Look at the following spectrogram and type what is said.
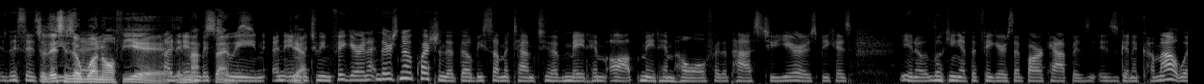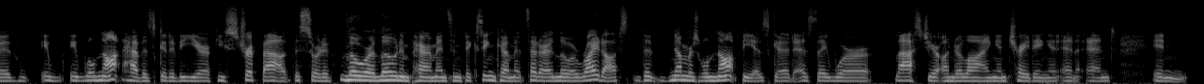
this is so this is say, a one-off year an in, in between sense. an in yeah. between figure, and there's no question that there'll be some attempt to have made him up, made him whole for the past two years because you know, looking at the figures that BarCap is is going to come out with, it, it will not have as good of a year if you strip out the sort of lower loan impairments and fixed income, et cetera, and lower write offs. The numbers will not be as good as they were last year underlying and trading and, and, and in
